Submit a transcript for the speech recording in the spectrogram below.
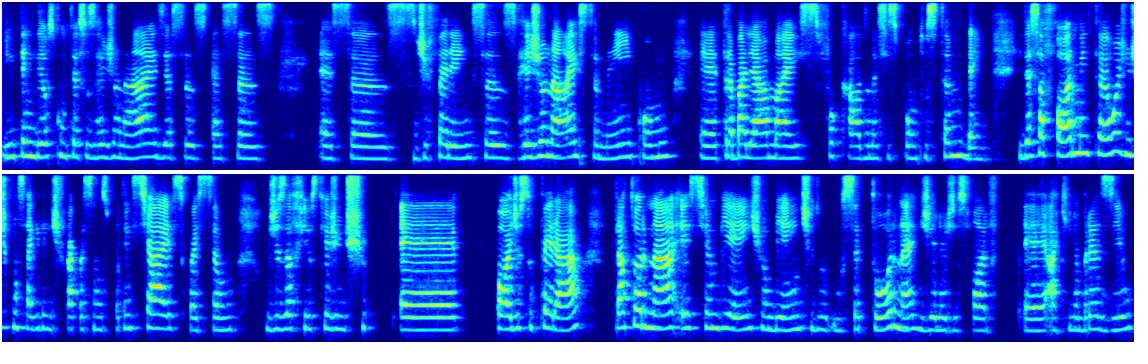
entender os contextos regionais e essas, essas essas diferenças regionais também e como é, trabalhar mais focado nesses pontos também. E dessa forma, então, a gente consegue identificar quais são os potenciais, quais são os desafios que a gente é, pode superar para tornar esse ambiente, o ambiente do setor né, de energia solar é, aqui no Brasil,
